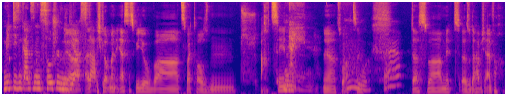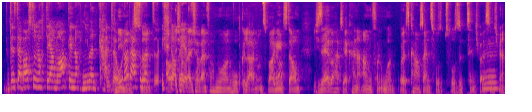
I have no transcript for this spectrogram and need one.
Mit diesem ganzen Social Media Ja, äh, Stuff? ich glaube, mein erstes Video war 2018. Nein. Ja, 2018. Uh, ja. Das war mit, also da habe ich einfach Das, da warst du noch der Markt, den noch niemand kannte, oder? Niemand, Da hast du nein. gesagt, ich starte ich habe jetzt. ich hab einfach nur hochgeladen und zwar Ja. ging es darum, ich selber hatte ja keine Ahnung von Uhren. Oder es kann auch sein 2017, ich weiß Mhm. ja nicht mehr.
